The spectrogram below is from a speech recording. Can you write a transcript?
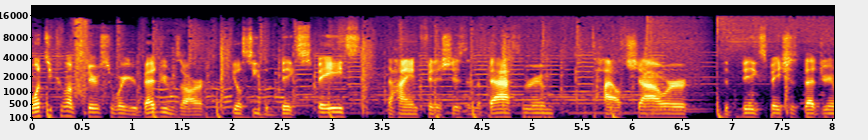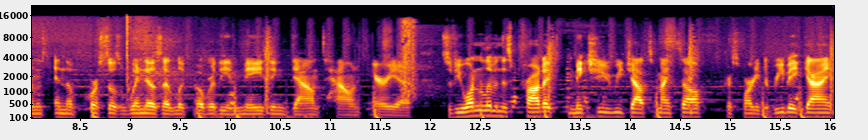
Once you come upstairs to where your bedrooms are, you'll see the big space, the high-end finishes in the bathroom, the tiled shower, the big spacious bedrooms, and of course those windows that look over the amazing downtown area. So if you want to live in this product, make sure you reach out to myself, Chris Marti, the rebate guy.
